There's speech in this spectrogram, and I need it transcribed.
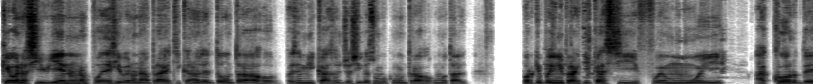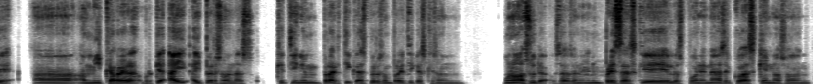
que bueno, si bien uno puede decir, bueno, una práctica no es del todo un trabajo, pues en mi caso yo sí lo sumo como un trabajo como tal, porque pues mi práctica sí fue muy acorde a, a mi carrera, porque hay, hay personas que tienen prácticas, pero son prácticas que son una basura, o sea, son empresas que los ponen a hacer cosas que no son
